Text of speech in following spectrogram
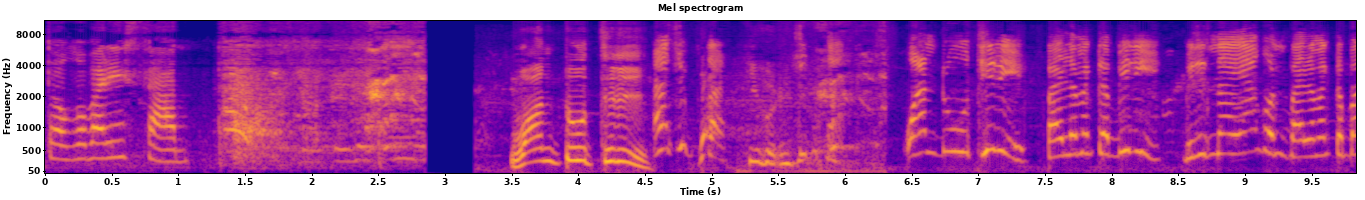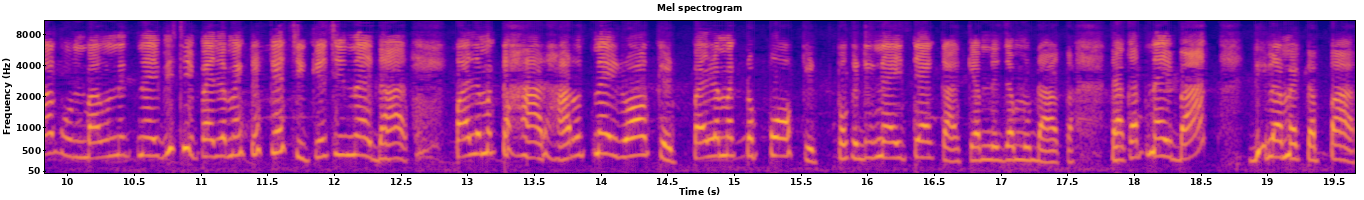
তগবাড়ির সাদ। One two three one two three পাইলাম একটা বিড়ি। বিড়ির নাই আগুন পাইলাম একটা বাগুন বাগুনের নাই বিচি পাইলাম একটা কেচি কেচি নাই ধার পাইলাম একটা হার হারত নাই রকেট পাইলাম একটা পকেট পকেটে নাই টাকা কেমনে যাব ঢাকা? ঢাকাত নাই বাদ দিলাম একটা পাক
